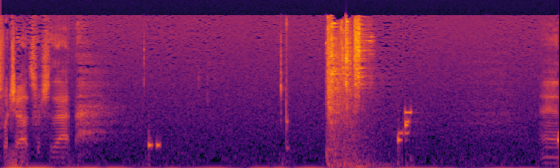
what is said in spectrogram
Switch out, switch to that. And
